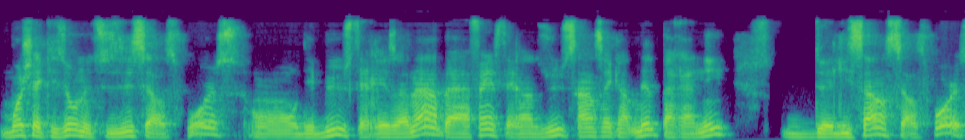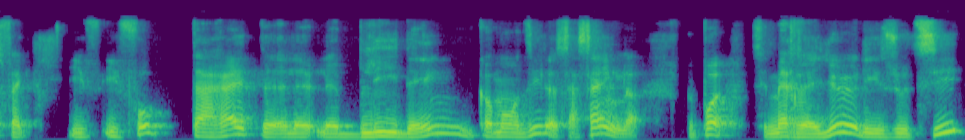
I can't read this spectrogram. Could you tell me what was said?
moi, chez Akizio, on utilisait Salesforce. au début, c'était raisonnable. À la fin, c'était rendu 150 000 par année de licence Salesforce. Fait il, il faut que tu arrêtes le, bleeding, comme on dit, là, ça saigne. Là. Pas, c'est merveilleux, les outils,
